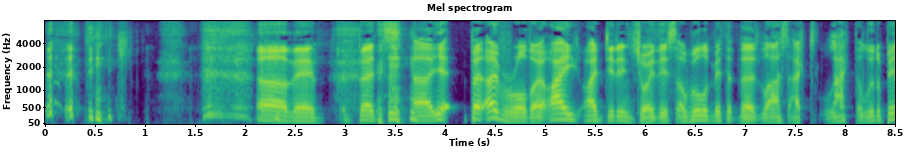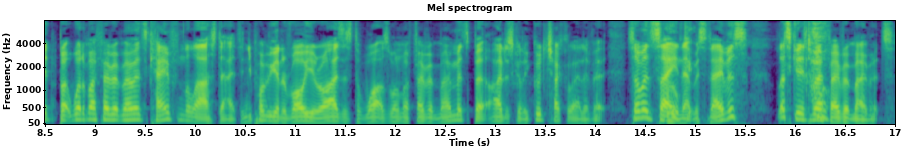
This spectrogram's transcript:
oh man, but uh, yeah, but overall though, I I did enjoy this. I will admit that the last act lacked a little bit, but one of my favorite moments came from the last act, and you're probably going to roll your eyes as to why it was one of my favorite moments, but I just got a good chuckle out of it. So, in saying that, Mr. Davis, let's get into our favorite moments.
